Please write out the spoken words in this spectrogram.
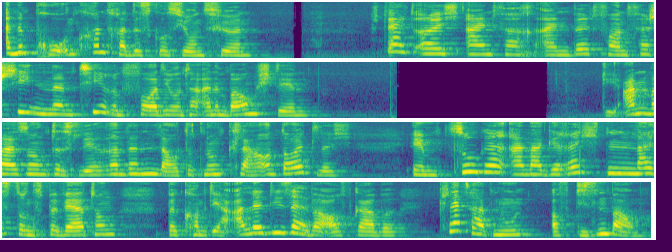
eine Pro- und Kontradiskussion führen. Stellt euch einfach ein Bild von verschiedenen Tieren vor, die unter einem Baum stehen. Die Anweisung des Lehrenden lautet nun klar und deutlich. Im Zuge einer gerechten Leistungsbewertung bekommt ihr alle dieselbe Aufgabe. Klettert nun auf diesen Baum.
